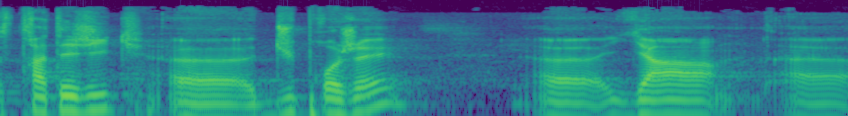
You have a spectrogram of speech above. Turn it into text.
stratégiques du projet, il y a euh,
